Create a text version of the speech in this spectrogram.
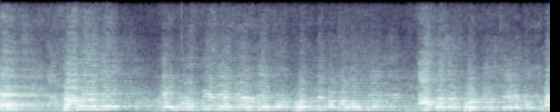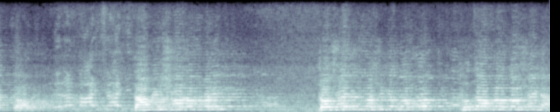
হ্যাঁ। তবে এই যে এই মুরব্বীদের বিরুদ্ধে কথা বলছে আপনাদের ভোট হচ্ছে এরকম থাকতে হবে। তা আমি স্মরণ করি দশাই দিনবাসীকে বলব, শুধু আপনার দশাই না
